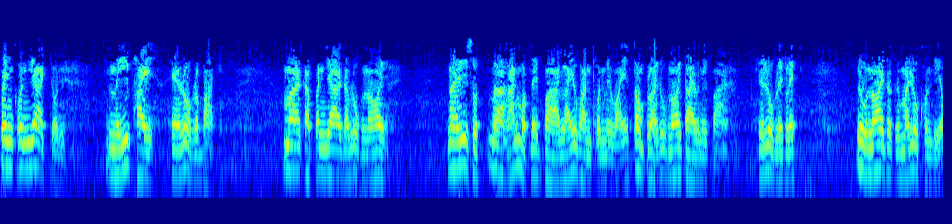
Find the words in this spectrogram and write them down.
เป็นคนยากจน หนีภัยแห่งโรคระบาด มากับปัญญากับลูกน้อย ในที่สุดเมื่ออาหารหมดในป่าหลายวันทนไม่ไหว ต้องปล่อยลูกน้อยตายไว้ในป่าคือลูกเล็กๆ ลูกน้อยก็คือหมายลูกคนเดียว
